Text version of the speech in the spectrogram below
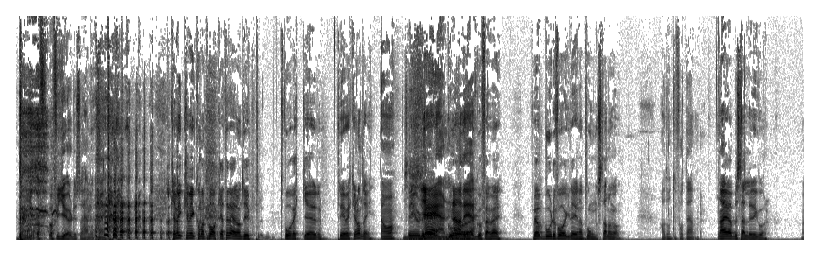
Varför, varför gör du så här mot mig? Kan vi, kan vi komma tillbaka till det här om typ två veckor, tre veckor någonting? Ja, Se hur det gärna går, det. går för mig. För jag Ja. borde få grejerna på onsdag någon gång. Ja, du har inte fått det än? Nej, jag beställde det igår. Ja.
